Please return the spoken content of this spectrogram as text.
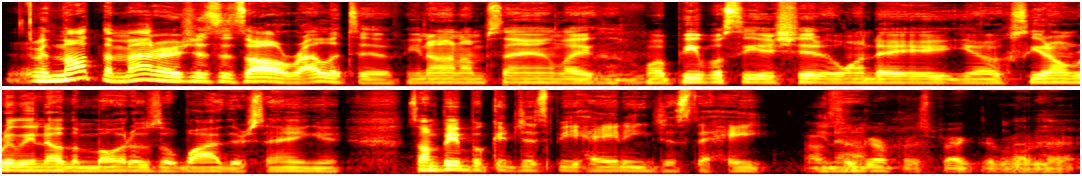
It's not the matter. It's just it's all relative. You know what I'm saying? Like mm-hmm. what people see as shit one day, you know, so you don't really know the motives of why they're saying it. Some people could just be hating just to hate. That's you know? a good perspective on that.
